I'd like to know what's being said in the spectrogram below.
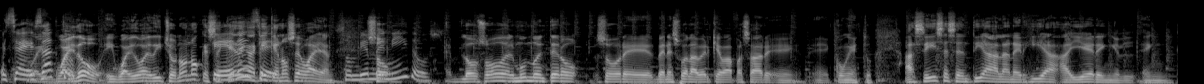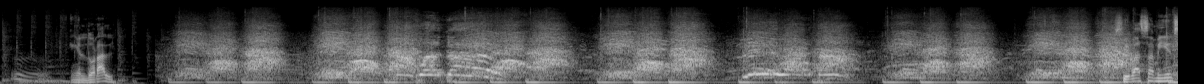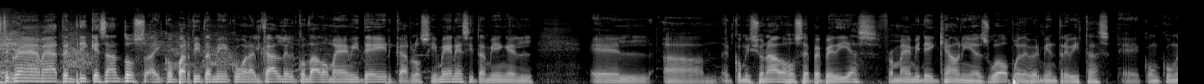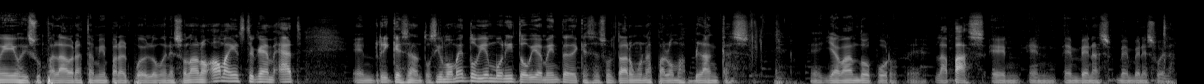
O sea, Guai- exacto. Guaidó. Y Guaidó ha dicho, no, no, que se queden aquí, que no se vayan. Son So, bienvenidos. los ojos del mundo entero sobre Venezuela a ver qué va a pasar eh, eh, con esto. Así se sentía la energía ayer en el, en, Mm. en el Doral. Si vas a mi Instagram, at Enrique Santos, ahí compartí también con el alcalde del condado Miami-Dade, Carlos Jiménez, y también el, el, um, el comisionado José Pepe Díaz, from Miami-Dade County as well. Puedes ver mis entrevistas eh, con, con ellos y sus palabras también para el pueblo venezolano. On my Instagram, at Enrique Santos. Y el momento bien bonito, obviamente, de que se soltaron unas palomas blancas, eh, llamando por eh, la paz en, en- en Venez- en Venezuela,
